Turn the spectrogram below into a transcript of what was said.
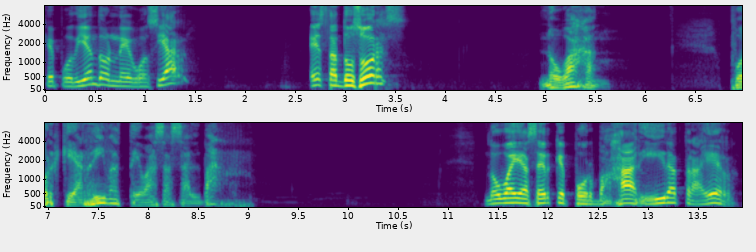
que pudiendo negociar estas dos horas, no bajan, porque arriba te vas a salvar. No vaya a ser que por bajar y ir a traer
